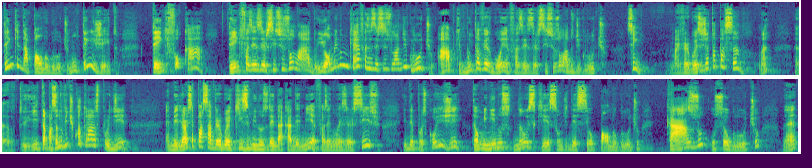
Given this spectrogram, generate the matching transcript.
tem que dar pau no glúteo, não tem jeito. Tem que focar tem que fazer exercício isolado. E homem não quer fazer exercício isolado de glúteo. Ah, porque é muita vergonha fazer exercício isolado de glúteo. Sim, mas vergonha você já está passando, né? É, e está passando 24 horas por dia. É melhor você passar vergonha 15 minutos dentro da academia fazendo um exercício e depois corrigir. Então, meninos, não esqueçam de descer o pau no glúteo caso o seu glúteo, né,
